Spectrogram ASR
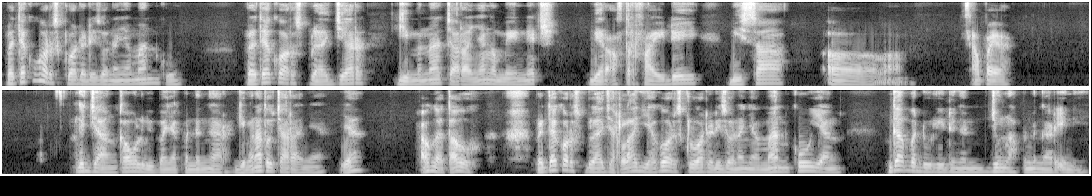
Berarti aku harus keluar dari zona nyamanku. Berarti aku harus belajar gimana caranya nge-manage biar after Friday bisa uh, apa ya ngejangkau lebih banyak pendengar gimana tuh caranya ya aku nggak tahu berarti aku harus belajar lagi aku harus keluar dari zona nyamanku yang nggak peduli dengan jumlah pendengar ini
